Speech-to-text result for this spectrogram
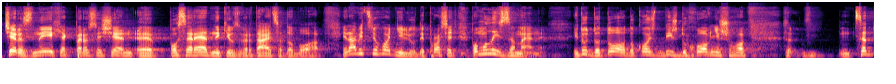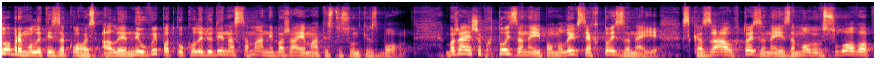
через них, як е, посередників, звертається до Бога. І навіть сьогодні люди просять помолись за мене. Йдуть до того, до когось більш духовнішого. Це добре молитись за когось, але не у випадку, коли людина сама не бажає мати стосунків з Богом. Бажає, щоб хтось за неї помолився, хтось за неї сказав, хтось за неї замовив слово.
